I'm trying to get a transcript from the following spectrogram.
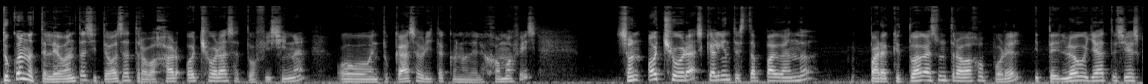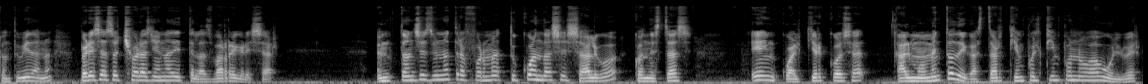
Tú cuando te levantas y te vas a trabajar ocho horas a tu oficina o en tu casa ahorita con lo del home office son ocho horas que alguien te está pagando para que tú hagas un trabajo por él y te, luego ya tú sigues con tu vida, ¿no? Pero esas ocho horas ya nadie te las va a regresar. Entonces, de una otra forma, tú cuando haces algo, cuando estás en cualquier cosa, al momento de gastar tiempo, el tiempo no va a volver.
